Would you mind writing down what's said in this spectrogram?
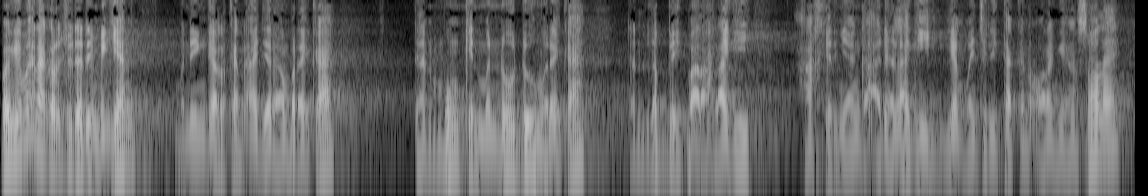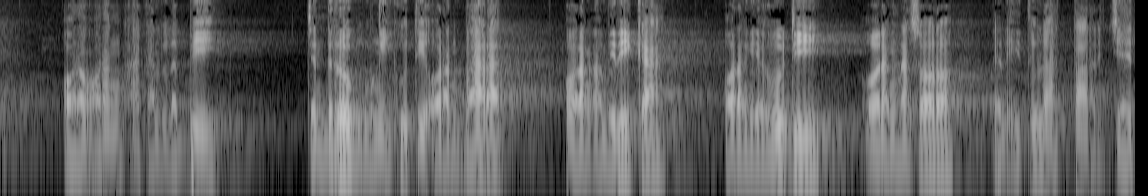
bagaimana kalau sudah demikian meninggalkan ajaran mereka dan mungkin menuduh mereka dan lebih parah lagi akhirnya nggak ada lagi yang menceritakan orang yang soleh orang-orang akan lebih cenderung mengikuti orang barat, orang Amerika, orang Yahudi, orang Nasoro dan itulah target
